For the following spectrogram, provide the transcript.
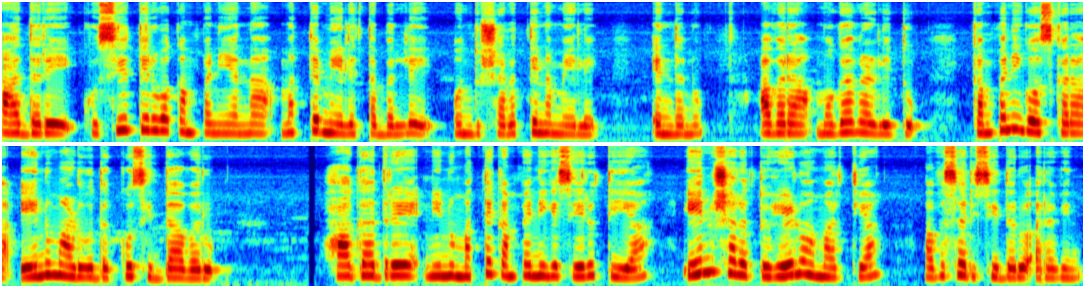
ಆದರೆ ಕುಸಿಯುತ್ತಿರುವ ಕಂಪನಿಯನ್ನು ಮತ್ತೆ ಮೇಲೆತ್ತಬಲ್ಲೆ ಒಂದು ಷರತ್ತಿನ ಮೇಲೆ ಎಂದನು. ಅವರ ಮೊಗವರಳಿತು ಕಂಪನಿಗೋಸ್ಕರ ಏನು ಮಾಡುವುದಕ್ಕೂ ಸಿದ್ಧ ಅವರು. ಹಾಗಾದರೆ ನೀನು ಮತ್ತೆ ಕಂಪನಿಗೆ ಸೇರುತ್ತೀಯಾ? ಏನು ಷರತ್ತು ಹೇಳು ಅಮರ್ತ್ಯ ಅವಸರಿಸಿದರು ಅರವಿಂದ್.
